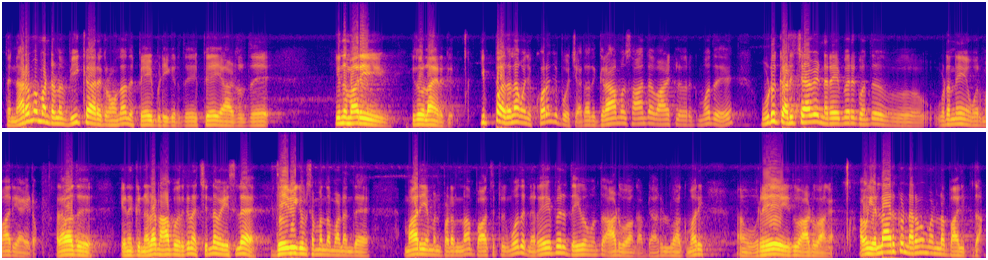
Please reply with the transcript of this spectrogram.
இந்த நரம்பு மண்டலம் வீக்காக இருக்கிறவங்க தான் அந்த பேய் பிடிக்கிறது பேய் ஆடுறது இந்த மாதிரி இதெல்லாம் இருக்குது இப்போ அதெல்லாம் கொஞ்சம் குறைஞ்சி போச்சு. அதாவது கிராமம் சார்ந்த வாழ்க்கையில் இருக்கும்போது உடுக்கு அடித்தாவே நிறைய பேருக்கு வந்து உடனே ஒரு மாதிரி ஆகிடும் அதாவது எனக்கு நல்ல ஞாபகம் இருக்குது நான் சின்ன வயசில் தெய்வீகம் சம்பந்தமான அந்த மாரியம்மன் படம்லாம் பார்த்துட்டு இருக்கும்போது நிறைய பேர் தெய்வம் வந்து ஆடுவாங்க. அப்படி அருள்வாக்கு மாதிரி ஒரே இது ஆடுவாங்க. அவங்க எல்லாருக்கும் நரம்பு மண்டல பாதிப்பு தான்.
